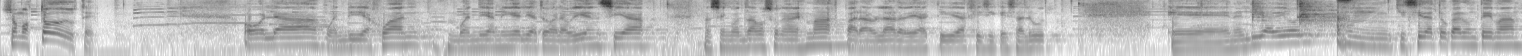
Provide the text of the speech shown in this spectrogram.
Somos todo de usted. Hola, buen día Juan, buen día Miguel y a toda la audiencia. Nos encontramos una vez más para hablar de actividad física y salud. Eh, en el día de hoy quisiera tocar un tema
